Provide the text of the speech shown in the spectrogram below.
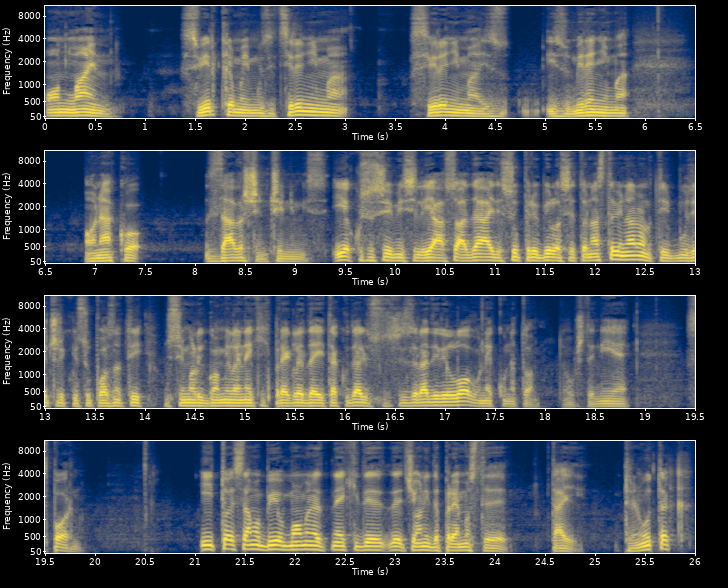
online svirkama i muziciranjima, sviranjima, iz, izumiranjima, onako završen, čini mi se. Iako su svi mislili, ja sad, da, ajde, super je bilo se to nastavi, naravno, ti muzičari koji su poznati, su imali gomile nekih pregleda i tako dalje, su se zaradili lovu neku na tom. To uopšte nije sporno. I to je samo bio moment neki gde, gde će oni da premoste taj trenutak,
